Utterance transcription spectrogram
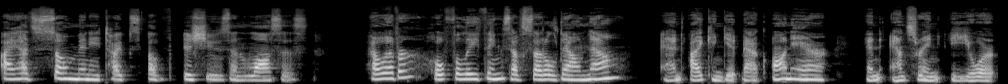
I had so many types of issues and losses. However, hopefully things have settled down now and I can get back on air and answering your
